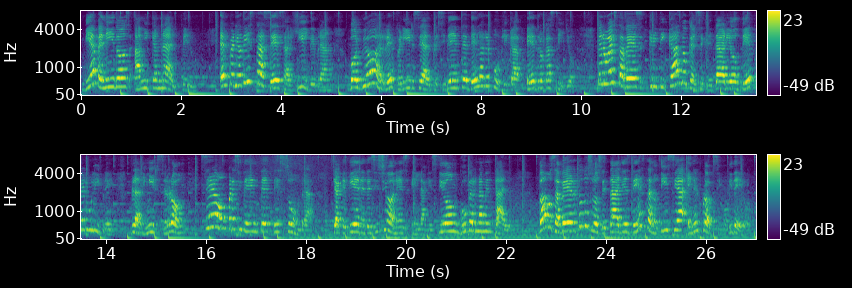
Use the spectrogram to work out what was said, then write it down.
Bienvenidos a mi canal Perú. El periodista César Hildebrand volvió a referirse al presidente de la República, Pedro Castillo, pero esta vez criticando que el secretario de Perú Libre, Vladimir Cerrón, sea un presidente de sombra, ya que tiene decisiones en la gestión gubernamental. Vamos a ver todos los detalles de esta noticia en el próximo video.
